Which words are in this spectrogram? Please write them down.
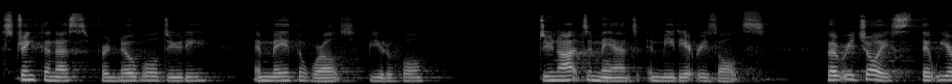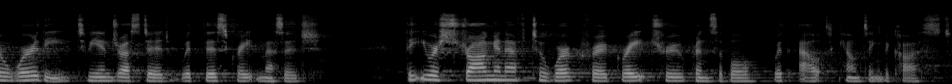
strengthened us for noble duty, and made the world beautiful. Do not demand immediate results, but rejoice that we are worthy to be entrusted with this great message, that you are strong enough to work for a great true principle without counting the cost.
